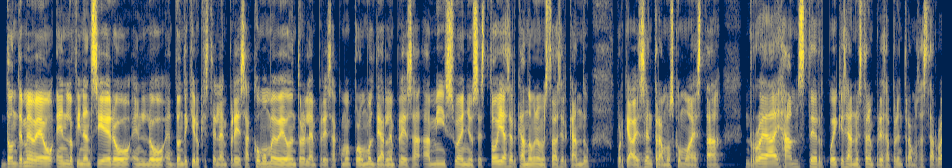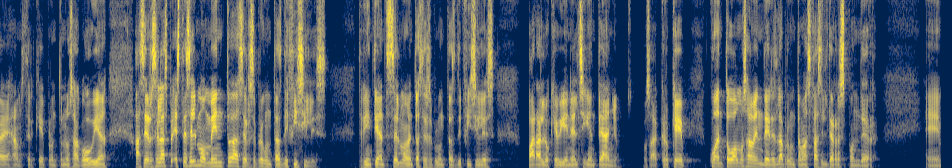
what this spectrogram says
dónde me veo en lo financiero, en lo en dónde quiero que esté la empresa, cómo me veo dentro de la empresa, cómo puedo moldear la empresa a mis sueños, estoy acercándome, no me estoy acercando, porque a veces entramos como a esta rueda de hámster, puede que sea nuestra empresa, pero entramos a esta rueda de hámster que de pronto nos agobia. Hacerse las, este es el momento de hacerse preguntas difíciles. Definitivamente es el momento de hacerse preguntas difíciles para lo que viene el siguiente año. O sea, creo que cuánto vamos a vender es la pregunta más fácil de responder eh,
